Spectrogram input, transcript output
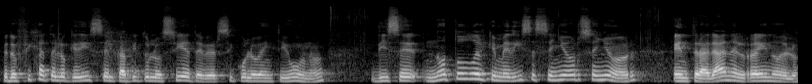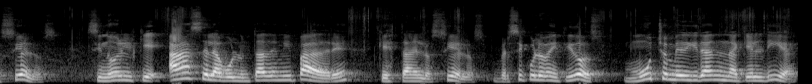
pero fíjate lo que dice el capítulo 7, versículo 21. dice, no todo el que me dice Señor, Señor, entrará en el reino de los cielos, sino el que hace la voluntad de mi Padre que está en los cielos. Versículo 22, muchos me dirán en aquel día,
